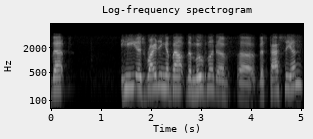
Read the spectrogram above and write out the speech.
that he is writing about the movement of uh, Vespasian,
